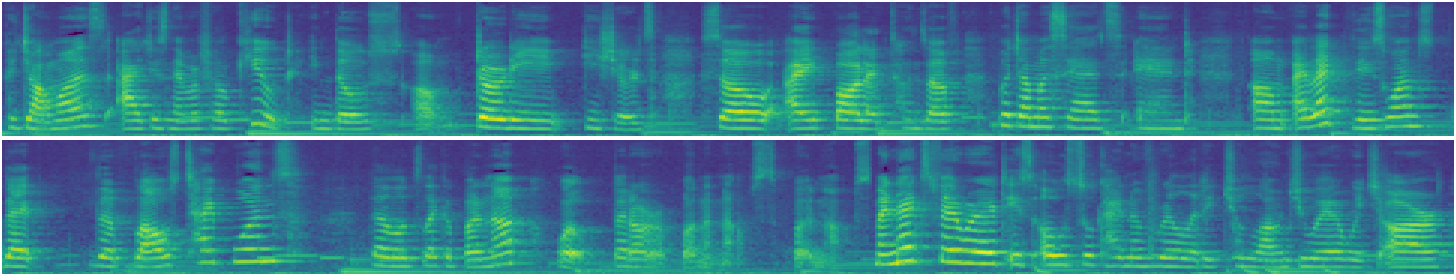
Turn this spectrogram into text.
pajamas i just never felt cute in those um, dirty t-shirts. So i bought like tons of pajama sets and um, i like these ones like the blouse type ones that looks like a button-up. Well that are button-ups button-ups. My next favorite is also kind of related to loungewear which are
